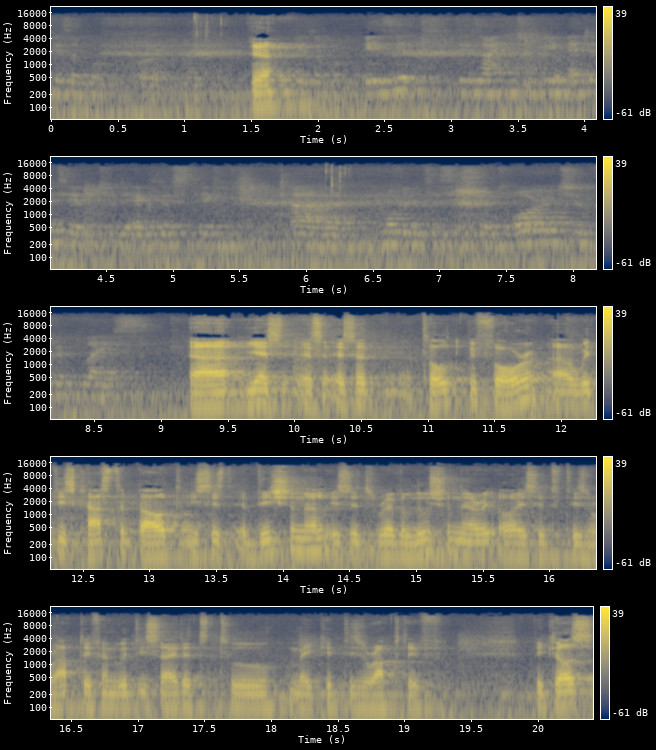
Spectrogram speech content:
feasible or like yeah. feasible, is it designed to be additive to the existing uh, mobility systems or to replace? Uh, yes, as, as, I told before, uh, we discussed about is it additional, is it revolutionary, or is it disruptive, and we decided to make it disruptive. Because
